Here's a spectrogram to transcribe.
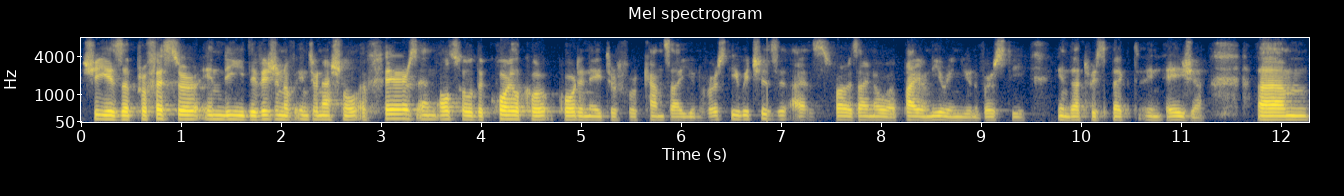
She is a professor in the Division of International Affairs and also the COIL co coordinator for Kansai University, which is, as far as I know, a pioneering university in that respect in Asia. Um,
